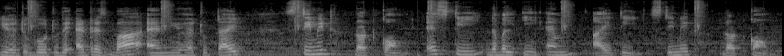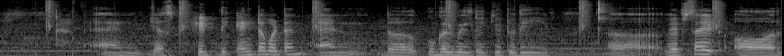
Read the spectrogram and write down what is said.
you have to go to the address bar and you have to type steemit.com s t e m i t steemit.com and just hit the enter button and the google will take you to the uh, website or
